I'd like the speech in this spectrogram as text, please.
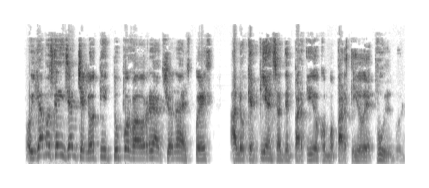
Oigamos qué dice Ancelotti, tú por favor reacciona después a lo que piensas del partido como partido de fútbol.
